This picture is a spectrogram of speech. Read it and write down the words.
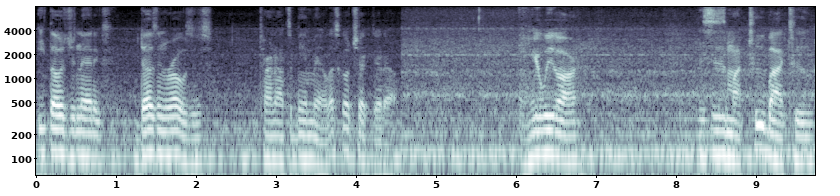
Ethos Genetics, dozen roses, turned out to be a male. Let's go check that out. And here we are. This is my 2x2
